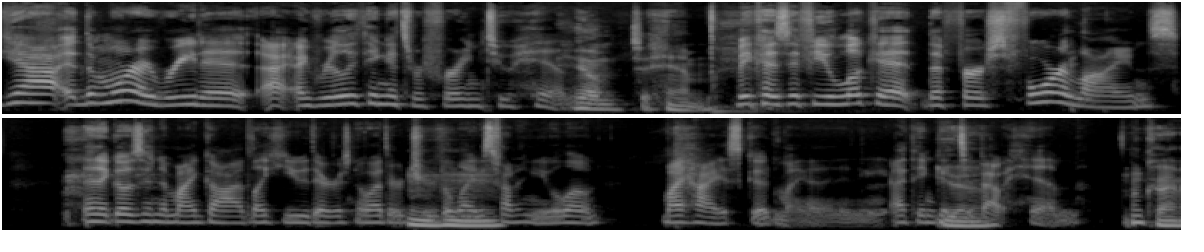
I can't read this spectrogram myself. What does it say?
Yeah, eh, the more I read it, I, I really think it's referring to him. him. To him, Because if you look at the first four lines, and it goes into my God, like you, there is no other true delight is mm-hmm. found in you alone. My highest good, my enemy. I think it's Yeah. about him. okay.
